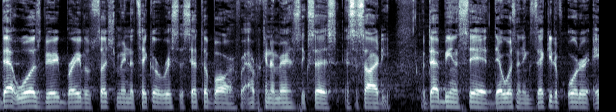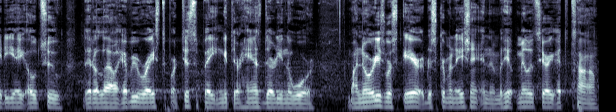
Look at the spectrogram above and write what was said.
That was very brave of such men to take a risk to set the bar for African American success in society. With that being said, there was an Executive Order 8802 that allowed every race to participate and get their hands dirty in the war. Minorities were scared of discrimination in the military at the time.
